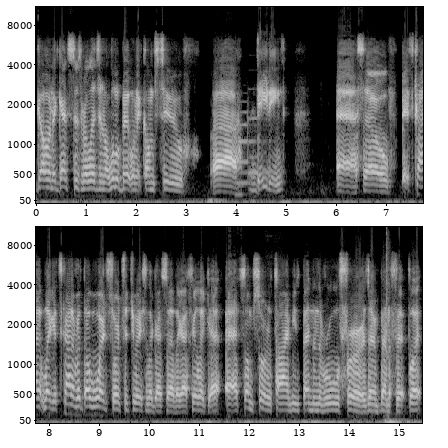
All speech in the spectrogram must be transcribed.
going against his religion a little bit when it comes to uh, dating. Uh, so it's kind of like it's kind of a double-edged sword situation. Like I said, like I feel like at, at some sort of time he's bending the rules for his own benefit, but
